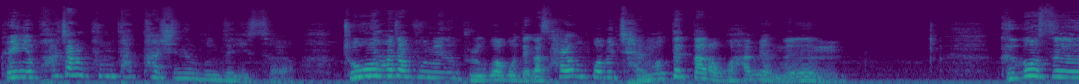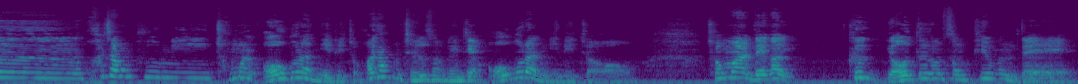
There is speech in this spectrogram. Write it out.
괜히 화장품 탓하시는 분들이 있어요. 좋은 화장품에도 불구하고 내가 사용법이 잘못됐다라고 하면은 그것은 화장품이 정말 억울한 일이죠. 화장품 제조상 굉장히 억울한 일이죠. 정말 내가 그 여드름성 피부인데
